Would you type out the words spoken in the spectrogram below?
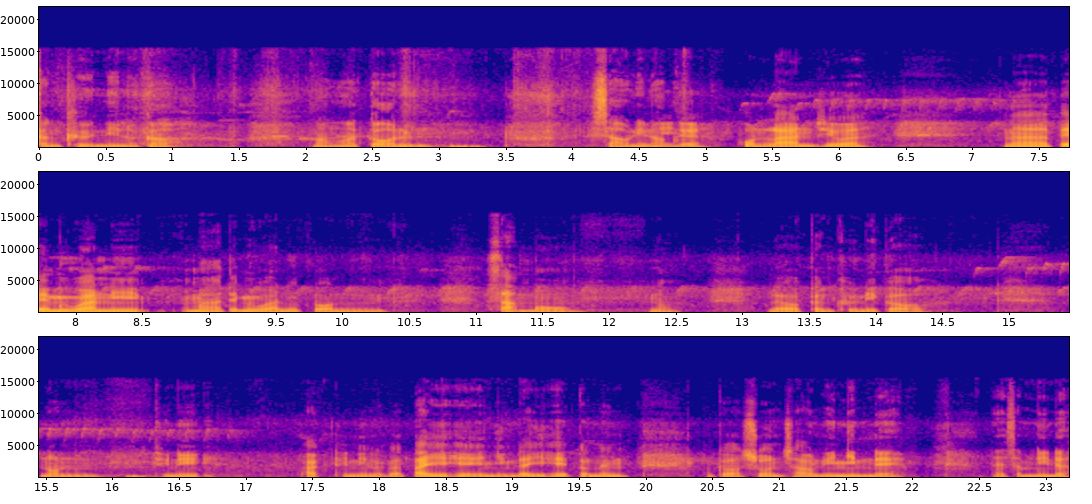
กลางคืนนี้แล้วก็มาหัวตอนานี่เนาะนี่เด้อผลลานใช่ว่าลาแต่มือวานนี้มาแต่มือวานนี้ตอนสามโมงเนาะแล้วกลางคืนนี้ก็นอนที่นี้พักที่นี่แล้วก็ไต่เหหญิงได้เหตุตัวหนึ่งแล้วก็ส่วนเช้านี้หญิงเดได้สำนีเด้อ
